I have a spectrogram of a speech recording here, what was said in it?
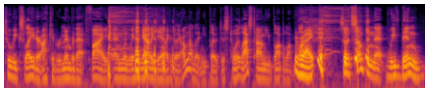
Two weeks later, I could remember that fight, and when we hung out again, I could be like, "I'm not letting you play with this toy. Last time you blah blah blah blah." Right. so it's something that we've been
